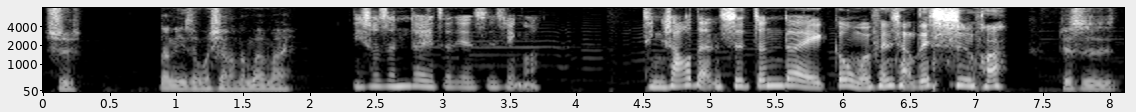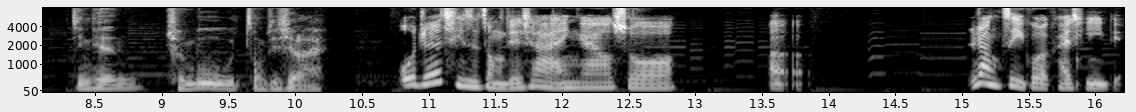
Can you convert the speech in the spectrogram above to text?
是，那你怎么想的，麦麦？你说针对这件事情吗？请稍等，是针对跟我们分享这事吗？就是今天全部总结下来，我觉得其实总结下来，应该要说，呃，让自己过得开心一点。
